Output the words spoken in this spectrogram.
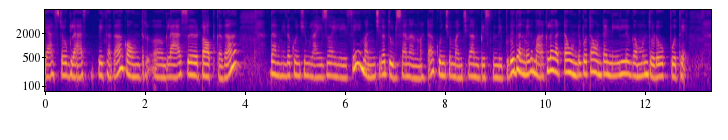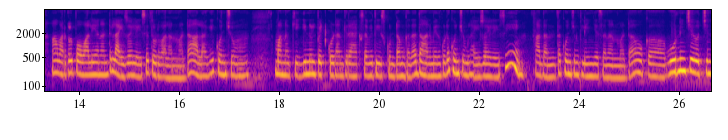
గ్యాస్ స్టవ్ గ్లాస్ది కదా కౌంటర్ గ్లాస్ టాప్ కదా దాని మీద కొంచెం లైజ్ ఆయిల్ వేసి మంచిగా తుడిసాను అనమాట కొంచెం మంచిగా అనిపిస్తుంది ఇప్పుడు. దాని మీద మరకలు గట్ట ఉండిపోతూ ఉంటాయి నీళ్ళు గమ్మును తుడవకపోతే. ఆ మరకలు పోవాలి అని అంటే లైజ్ ఆయిల్ వేసి తుడవాలన్నమాట. అలాగే కొంచెం మనకి గిన్నెలు పెట్టుకోవడానికి ర్యాక్స్ అవి తీసుకుంటాం కదా దాని మీద కూడా కొంచెం లైజ్ ఆయిల్ వేసి అదంతా కొంచెం క్లీన్ చేశాను అనమాట ఒక ఊరి నుంచి వచ్చిన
